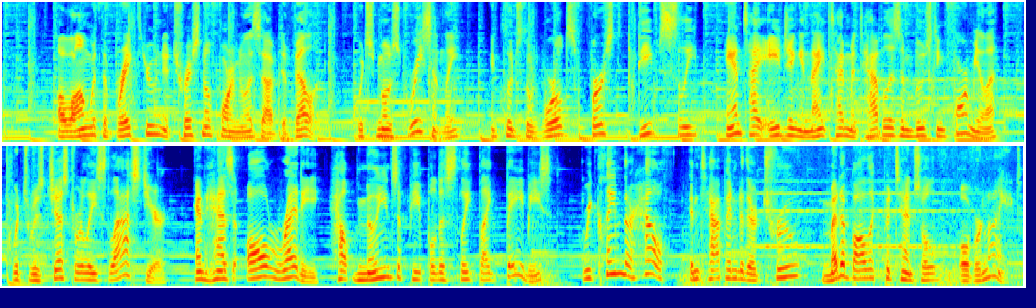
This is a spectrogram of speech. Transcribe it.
along with the breakthrough nutritional formulas I've developed, which most recently includes the world's first deep sleep, anti aging, and nighttime metabolism boosting formula, which was just released last year and has already helped millions of people to sleep like babies, reclaim their health, and tap into their true metabolic potential overnight.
